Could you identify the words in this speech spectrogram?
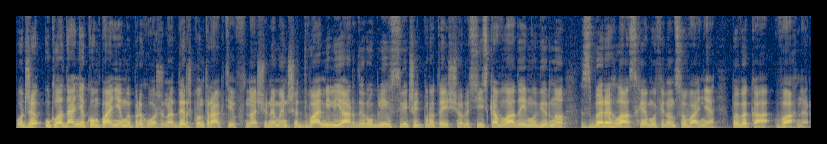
Отже, укладання компаніями Пригожина держконтрактів на щонайменше 2 мільярди рублів свідчить про те, що російська влада ймовірно зберегла схему фінансування ПВК Вагнер.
